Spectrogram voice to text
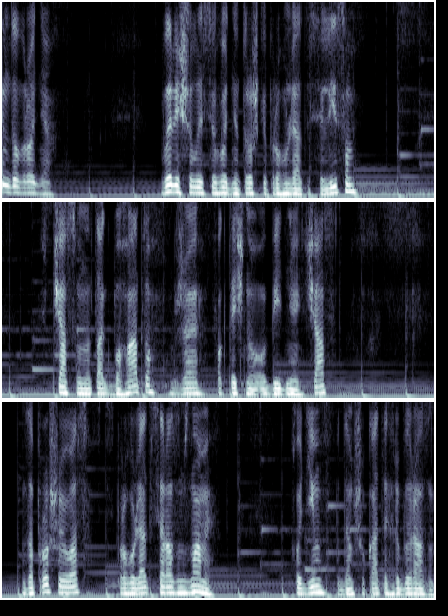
Всім доброго дня. Вирішили сьогодні трошки прогулятися лісом. Часу не так багато, вже фактично обідній час. Запрошую вас прогулятися разом з нами. Ходім, будемо шукати гриби разом.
